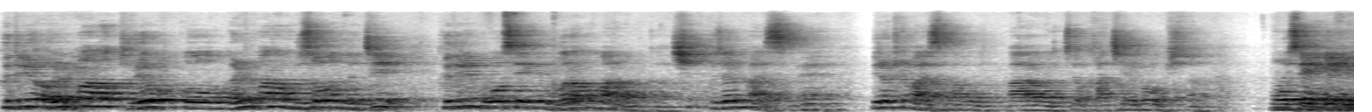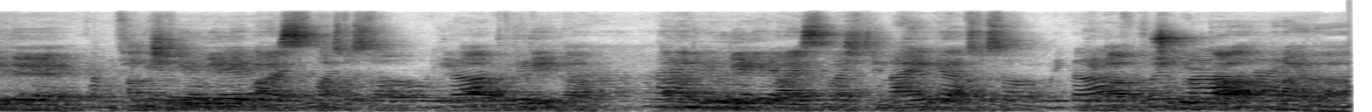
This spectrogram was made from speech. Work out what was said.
그들이 얼마나 두려웠고 얼마나 무서웠는지 그들이 모세에게 뭐라고 말합니까? 19절 말씀에 이렇게 말씀하고 말하고 있죠. 같이 읽어봅시다. 모세에게 이르되 당신이 우리에게 말씀하셔서 우리가 들으리이다. 하나님이 우리에게 말씀하시지 말게 하소서 우리가 죽을까 하나이다.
